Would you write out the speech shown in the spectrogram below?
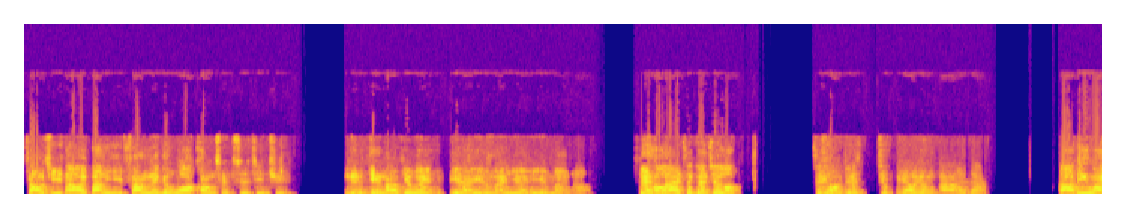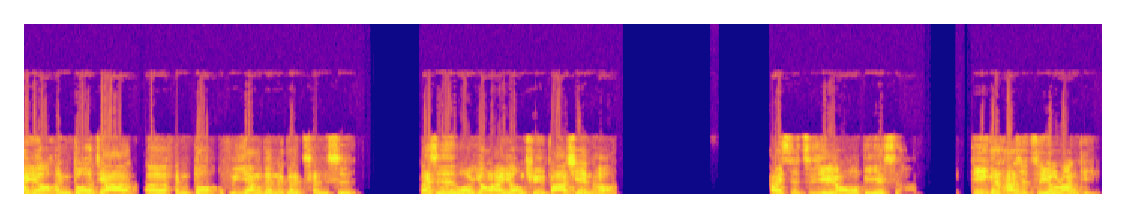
早期它会帮你放那个挖矿程式进去。你的电脑就会越来越慢，越来越慢哈。所以后来这个就，这个我就就不要用它了这样。然后另外也有很多家呃很多不一样的那个城市，但是我用来用去发现哈，还是直接用 OBS 哈。第一个它是自由软体，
